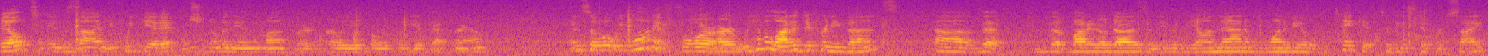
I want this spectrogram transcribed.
built and designed if we get it. We should know by the end of the month or early April if we get that grant. And so what we want it for are, we have a lot of different events uh, that the Barrio does and even beyond that, and we want to be able to take it to these different sites.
